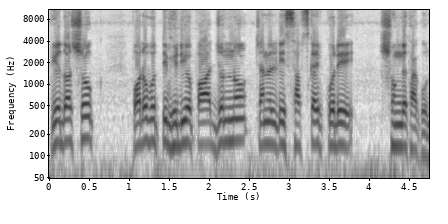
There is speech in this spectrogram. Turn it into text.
প্রিয় দর্শক পরবর্তী ভিডিও পাওয়ার জন্য চ্যানেলটি সাবস্ক্রাইব করে সঙ্গে থাকুন।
